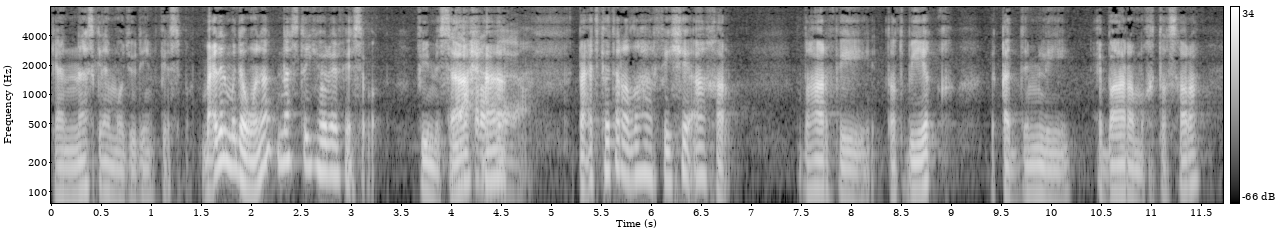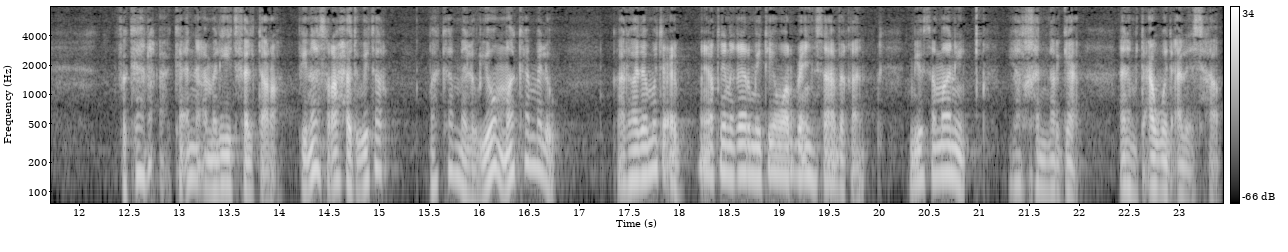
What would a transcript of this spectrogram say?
كان الناس كلهم موجودين في فيسبوك. بعد المدونات الناس اتجهوا للفيسبوك في مساحة. بعد فترة ظهر في شيء آخر. ظهر في تطبيق يقدم لي عبارة مختصرة. فكان كأن عملية فلترة. في ناس راحوا تويتر ما كملوا. يوم ما كملوا. قال هذا متعب ما يعطيني غير 240 سابقا. 180 يلا خلينا نرجع أنا متعود على الإسهاب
